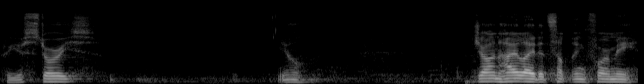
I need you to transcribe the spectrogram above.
for your stories. You know, John highlighted something for me.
